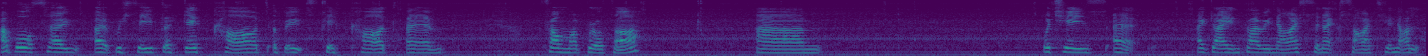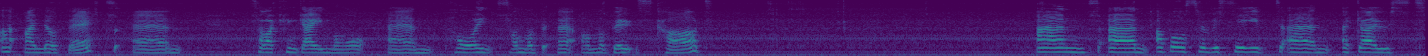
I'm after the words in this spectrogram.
I've also uh, received a gift card a Boots gift card um, from my brother. Um, which is uh, again very nice and exciting. I, I, I love it. Um, so I can gain more um, points on my, uh, on my Boots card and um, I've also received um, a Ghost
